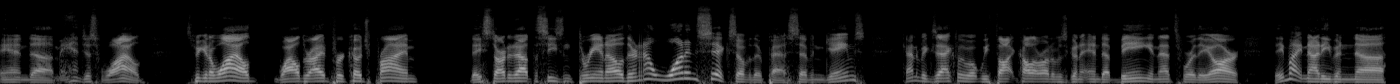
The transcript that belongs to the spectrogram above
and uh, man, just wild. Speaking of wild, wild ride for Coach Prime. They started out the season 3 and 0. They're now 1 and 6 over their past 7 games. Kind of exactly what we thought Colorado was going to end up being and that's where they are. They might not even uh,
